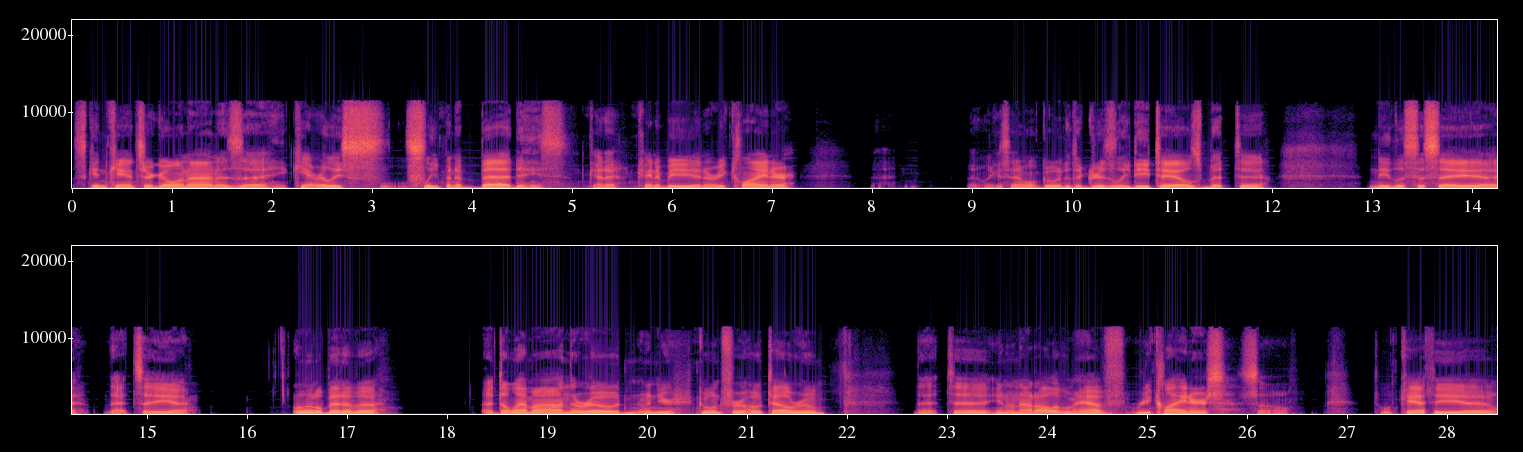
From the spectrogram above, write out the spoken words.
skin cancer going on is uh, he can't really s- sleep in a bed. He's got to kind of be in a recliner like I said, I won't go into the grisly details, but uh, needless to say, uh, that's a uh, a little bit of a a dilemma on the road when you're going for a hotel room. That uh, you know, not all of them have recliners. So, told Kathy, uh,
